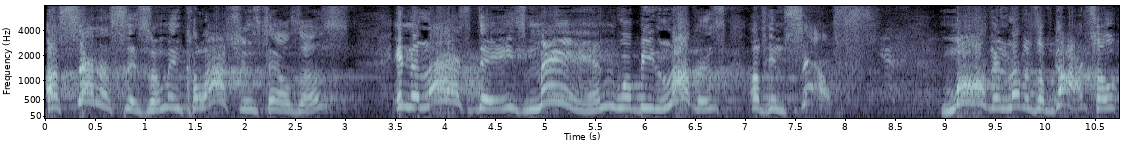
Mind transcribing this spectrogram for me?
Asceticism in Colossians tells us in the last days, man will be lovers of himself more than lovers of God. So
